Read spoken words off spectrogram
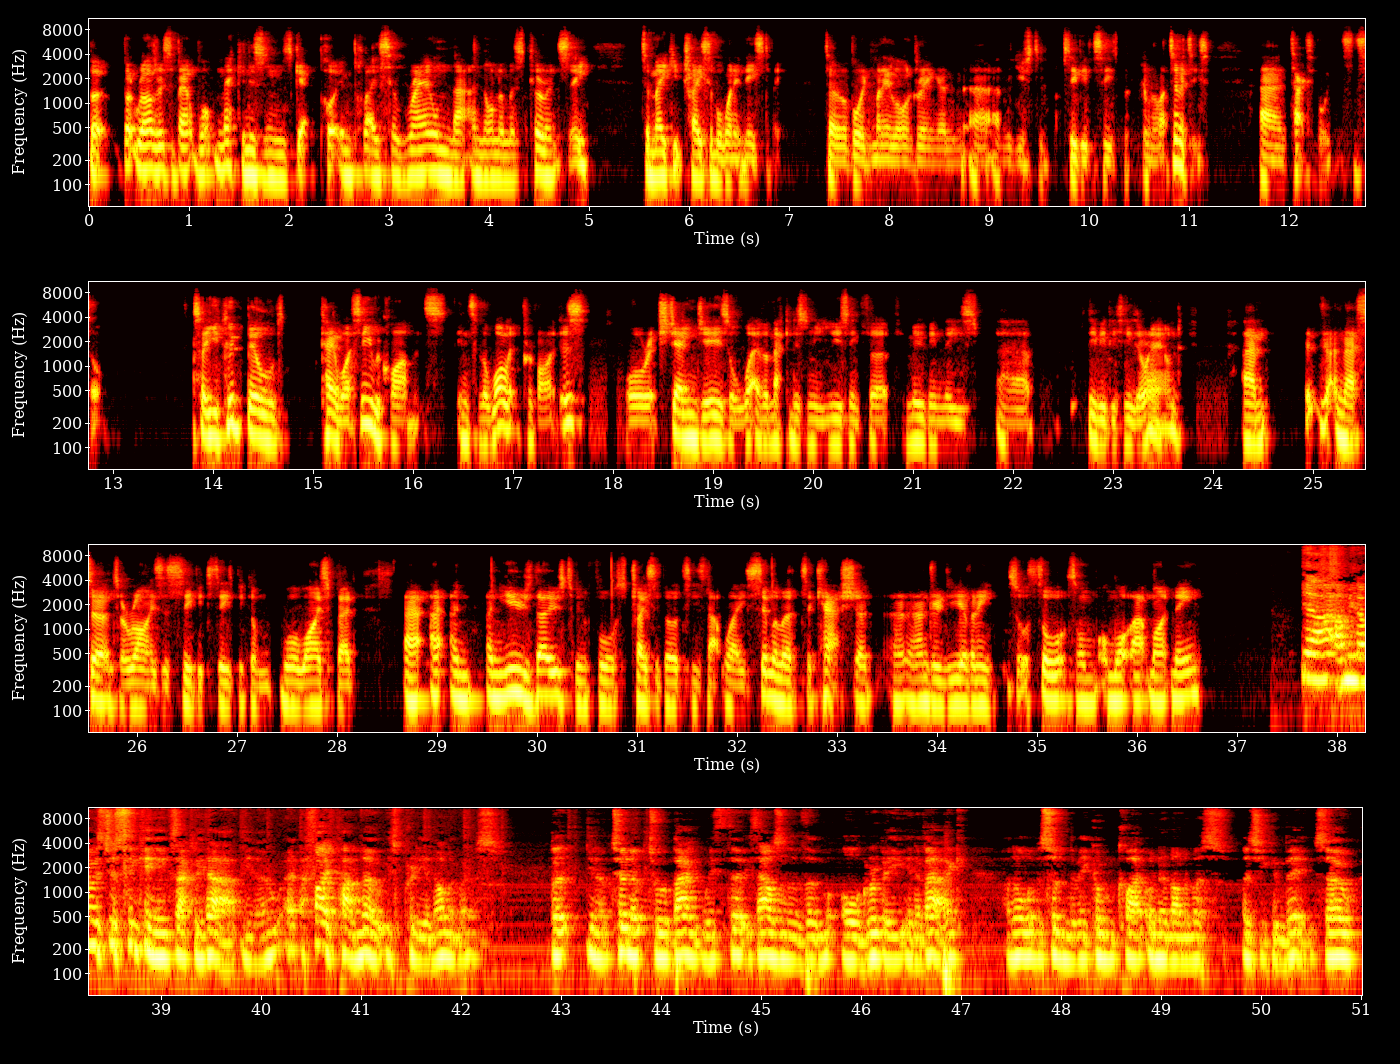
but but rather it's about what mechanisms get put in place around that anonymous currency to make it traceable when it needs to be. So avoid money laundering and, uh, and the use of CBDCs for criminal activities and tax avoidance and so on. So you could build KYC requirements into the wallet providers or exchanges or whatever mechanism you're using for, for moving these uh, CBDCs around. Um, and they're certain to rise as CBDCs become more widespread, uh, and and use those to enforce traceabilities that way, similar to cash. Uh, Andrew, do you have any sort of thoughts on, on what that might mean? Yeah, I mean, I was just thinking exactly that. You know, a five pound note is pretty anonymous, but you know, turn up to a bank with thirty thousand of them all grubby in a bag, and all of a sudden they become quite unanonymous as you can be. So,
